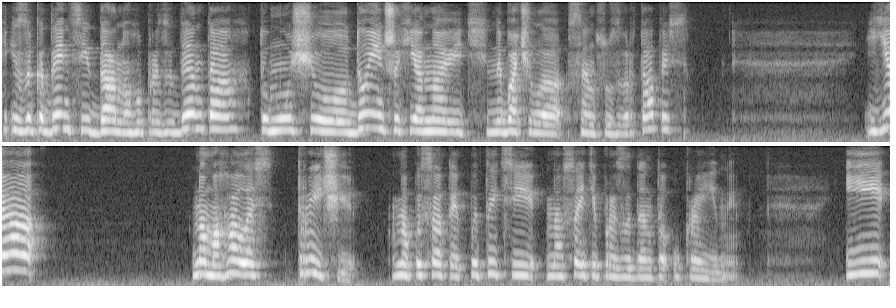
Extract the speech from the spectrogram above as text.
і за каденції даного президента, тому що до інших я навіть не бачила сенсу звертатись. Я намагалась тричі написати петиції на сайті президента України. І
